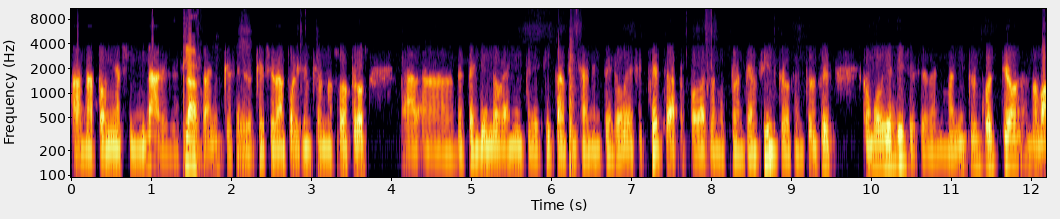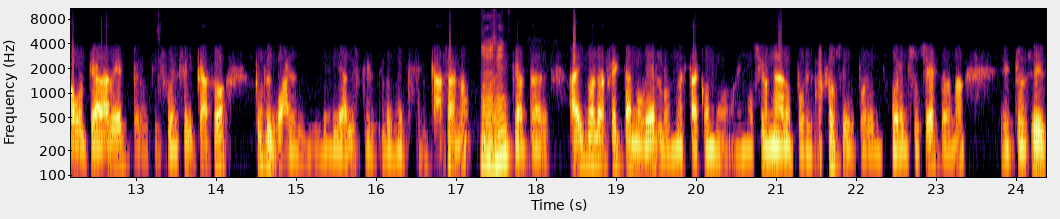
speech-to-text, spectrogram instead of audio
anatomías similares, de Claro. los daños que se, que se dan, por ejemplo, nosotros, a- a- dependiendo obviamente de qué tan fijamente lo ves, etcétera, por eso nos plantean filtros. Entonces, como bien dices, el animalito en cuestión no va a voltear a ver, pero si fuese el caso, pues igual, lo ideal es que lo metes en casa, ¿no? Que a él no le afecta no verlo, no está como emocionado por el, por el, por el suceso, ¿no? Entonces,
